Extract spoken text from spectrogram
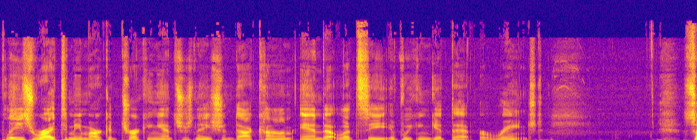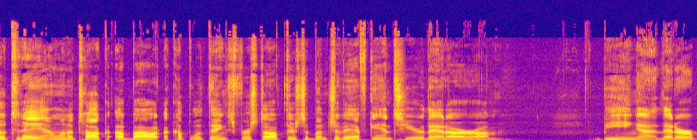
please write to me, mark at truckinganswersnation.com, and uh, let's see if we can get that arranged. So today I want to talk about a couple of things. First off, there's a bunch of Afghans here that are um, being uh, that are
